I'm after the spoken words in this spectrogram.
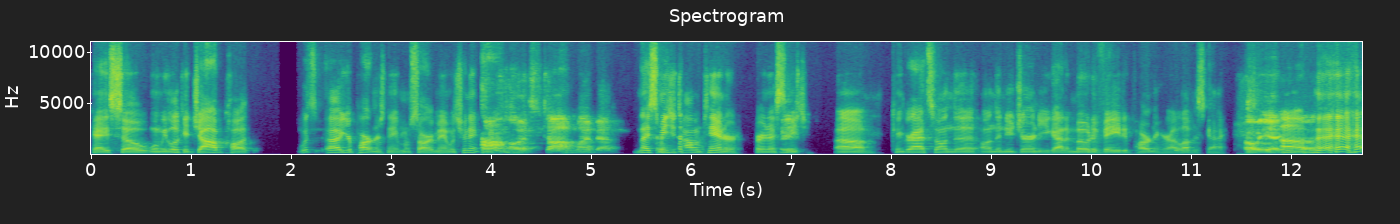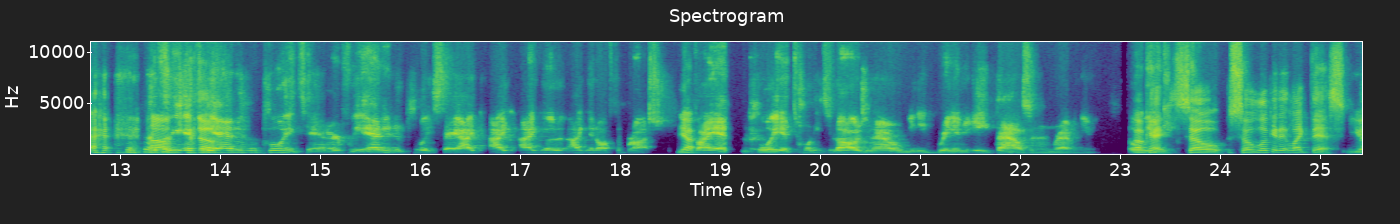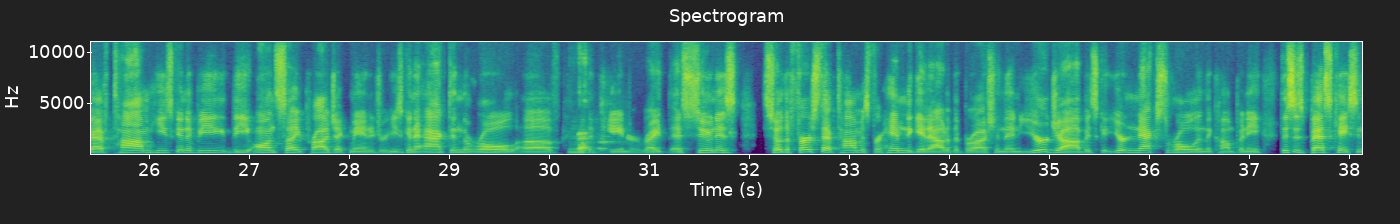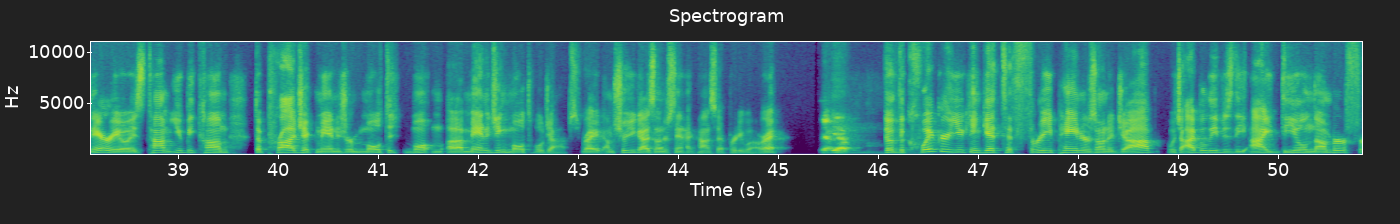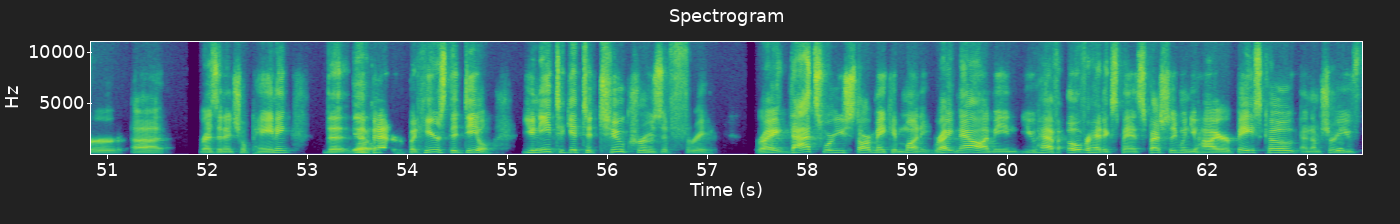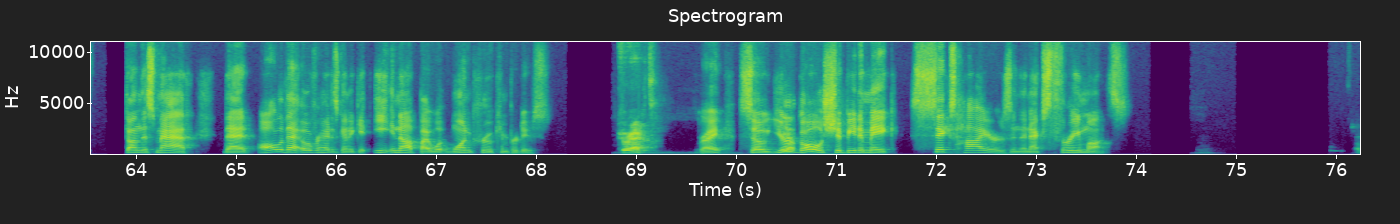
Okay, so when we look at job cost, what's uh, your partner's name? I'm sorry, man. What's your name? Tom, Oh, it's Tom. My bad. Nice to meet you, Tom. I'm Tanner. Very nice to meet you. Um, congrats on the on the new journey. You got a motivated partner here. I love this guy. Oh yeah. Um, if, um, we, if so- we add an employee, Tanner, if we add an employee, say I I, I go to I get off the brush. Yep. If I add an employee at twenty two dollars an hour, we need to bring in eight thousand in revenue. A Okay, week. so so look at it like this. You have Tom, he's going to be the on-site project manager. He's going to act in the role of Okay. the painter, right? As soon as so the first step Tom is for him to get out of the brush and then your job is your next role in the company. This is best case scenario is Tom, you become the project manager multi mul- uh, managing multiple jobs, right? I'm sure you guys understand that concept pretty well, right? Yep. So the quicker you can get to three painters on a job, which I believe is the ideal number for uh, residential painting, the, the better. But here's the deal: you need to get to two crews of three, right? That's where you start making money. Right now, I mean, you have overhead expense, especially when you hire base coat, and I'm sure you've done this math that all of that overhead is going to get eaten up by what one crew can produce Correct. right? So your Yep. goal should be to make six hires in the next three months.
